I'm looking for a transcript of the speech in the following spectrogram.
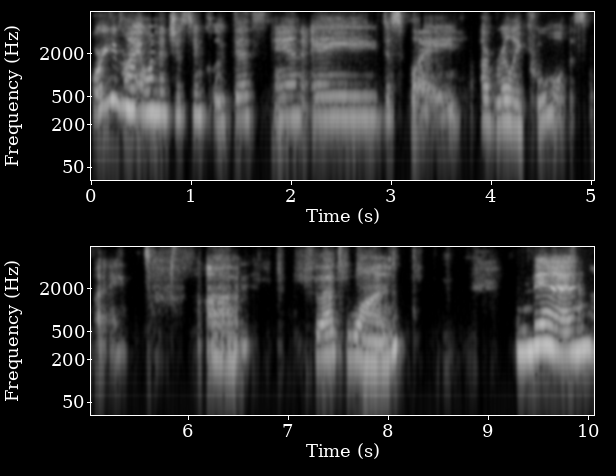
or you might want to just include this in a display, a really cool display. Um, so that's one. And then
